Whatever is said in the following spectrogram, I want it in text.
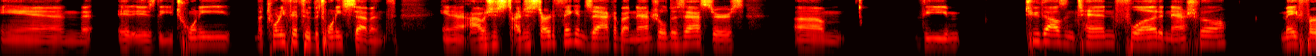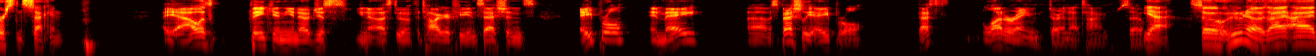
and it is the twenty the twenty fifth through the twenty seventh. And I was just I just started thinking, Zach, about natural disasters. Um, the 2010 flood in Nashville, May 1st and 2nd. Yeah, I was thinking, you know, just you know, us doing photography and sessions, April and May, um, especially April. That's a lot of rain during that time. So Yeah. So who knows? I, I,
